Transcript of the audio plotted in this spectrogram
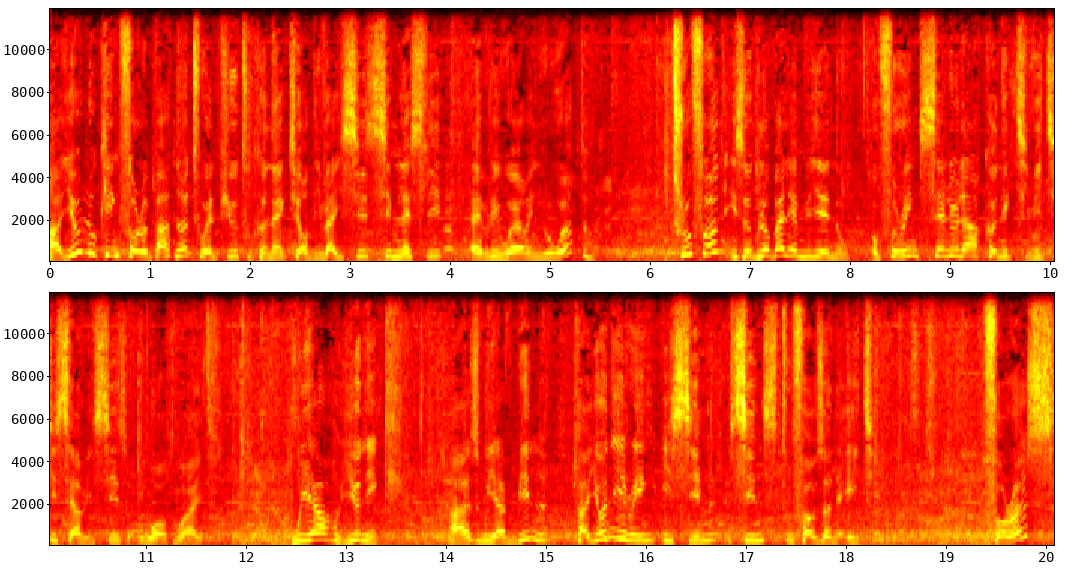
Are you looking for a partner to help you to connect your devices seamlessly everywhere in the world? Truphone is a global MVNO offering cellular connectivity services worldwide. We are unique as we have been pioneering eSIM since 2018. For us,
